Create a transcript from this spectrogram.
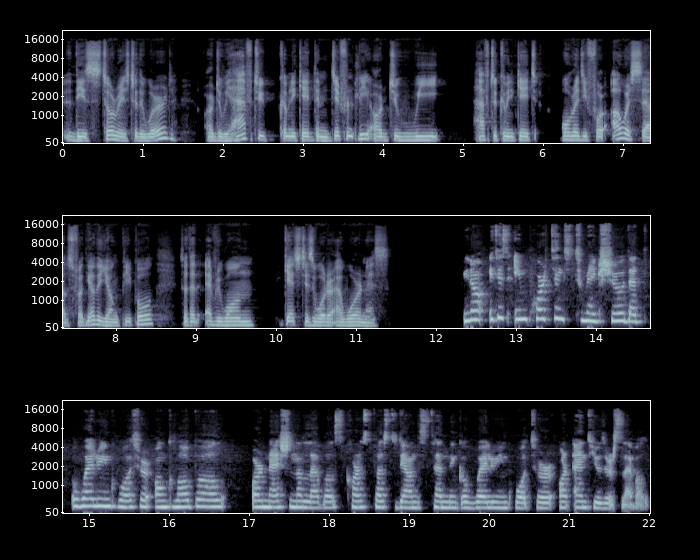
these stories to the world or do we have to communicate them differently or do we have to communicate already for ourselves for the other young people so that everyone gets this water awareness. You know it is important to make sure that valuing water on global or national levels corresponds to the understanding of valuing water on end users level.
